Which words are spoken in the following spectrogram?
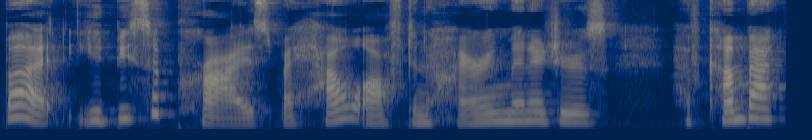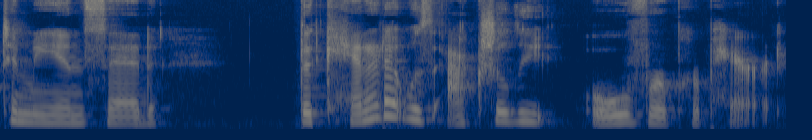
But you'd be surprised by how often hiring managers have come back to me and said, the candidate was actually over prepared.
